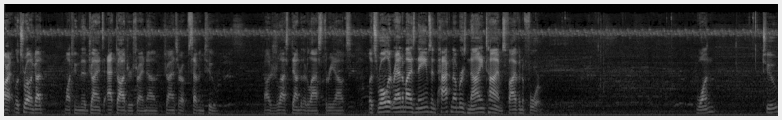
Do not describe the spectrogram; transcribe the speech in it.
All right, let's roll. I got watching the Giants at Dodgers right now. Giants are up 7-2. Dodgers last down to their last three outs. Let's roll it. Randomize names and pack numbers nine times, five and a four. One, two,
